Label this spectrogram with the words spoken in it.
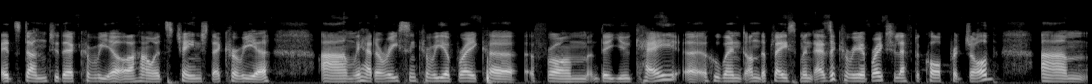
it's done to their career or how it's changed their career. Um, we had a recent career breaker from the UK uh, who went on the placement as a career break. She left a corporate job. Um,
